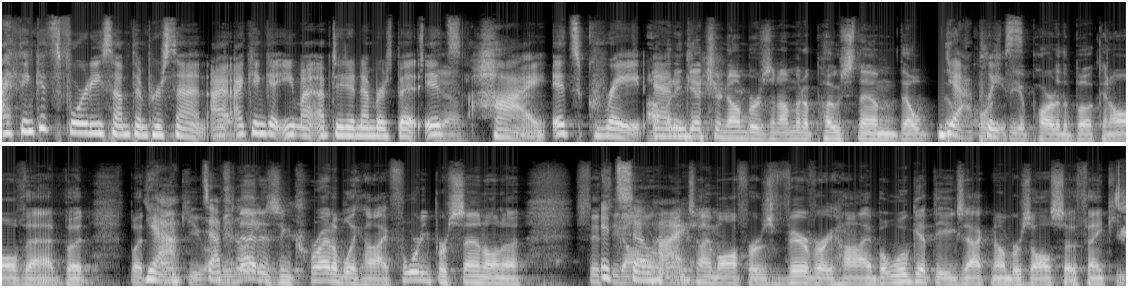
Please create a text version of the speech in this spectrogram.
I think it's 40 something percent. I, I can get you my updated numbers, but it's Yeah. high. It's great. I'm going to get your numbers and I'm going to post them. They'll, they'll Yeah, of course please. be a part of the book and all of that. But but Yeah, thank you. I mean that is incredibly high. Forty percent on a fifty It's so dollar high. one time offer is very very high. But we'll get the exact numbers also. Thank you.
